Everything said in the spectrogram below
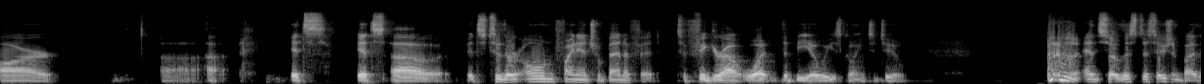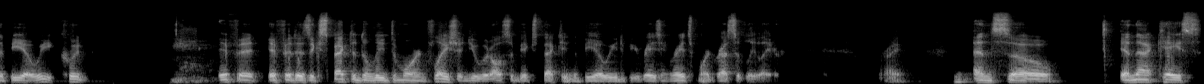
are uh, uh, it's it's uh, it's to their own financial benefit to figure out what the BOE is going to do. and so this decision by the BOE could if it if it is expected to lead to more inflation, you would also be expecting the BOE to be raising rates more aggressively later. Right. And so in that case,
